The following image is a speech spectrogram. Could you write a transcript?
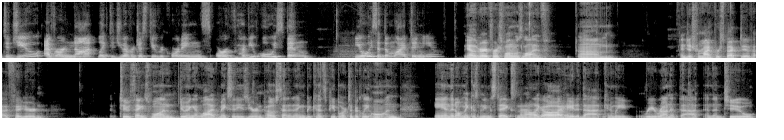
Did you ever not like? Did you ever just do recordings, or have you always been? You always did them live, didn't you? Yeah, the very first one was live. Um, and just from my perspective, I figured two things. One, doing it live makes it easier in post editing because people are typically on and they don't make as many mistakes and they're not like, oh, I hated that. Can we rerun it that? And then two,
